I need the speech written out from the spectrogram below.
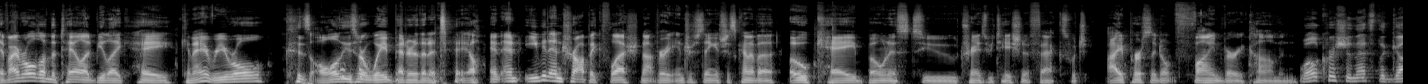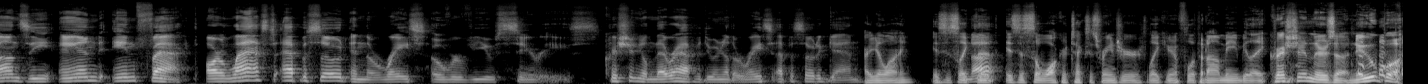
If I rolled on the tail, I'd be like, "Hey, can I re-roll?" Because all of these are way better than a tail. And and even entropic flesh, not very interesting. It's just kind of a okay bonus to transmutation effects, which I personally don't find very common. Well, Christian, that's the Ganzi, and in fact, our last episode in the race overview series. Christian, you'll never have to do another race episode again. Are you lying? Is this like the is this the Walker Texas Ranger? Like you're gonna flip it on me and be like, Christian, there's a new book.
